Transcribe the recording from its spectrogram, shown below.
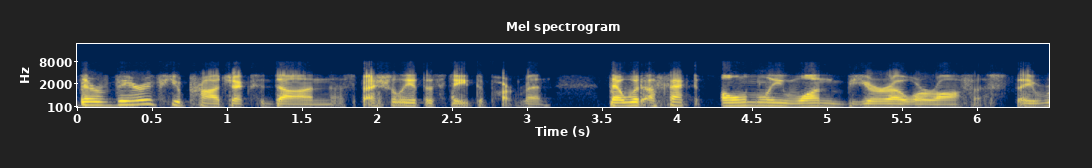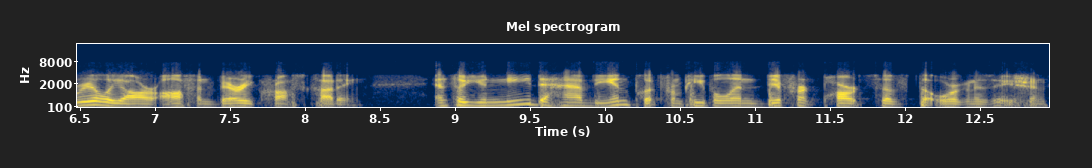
There are very few projects done, especially at the State Department, that would affect only one bureau or office. They really are often very cross cutting. And so you need to have the input from people in different parts of the organization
